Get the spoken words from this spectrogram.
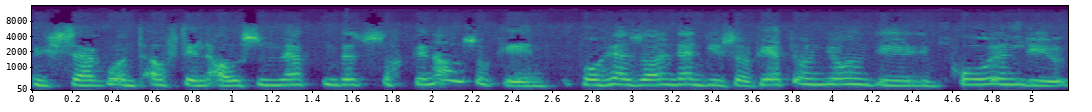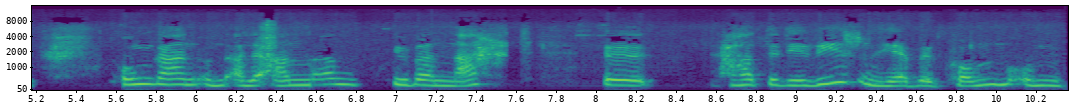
Ich sage, und auf den Außenmärkten wird es doch genauso gehen. Woher sollen denn die Sowjetunion, die, die Polen, die Ungarn und alle anderen über Nacht äh, harte Devisen herbekommen, um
